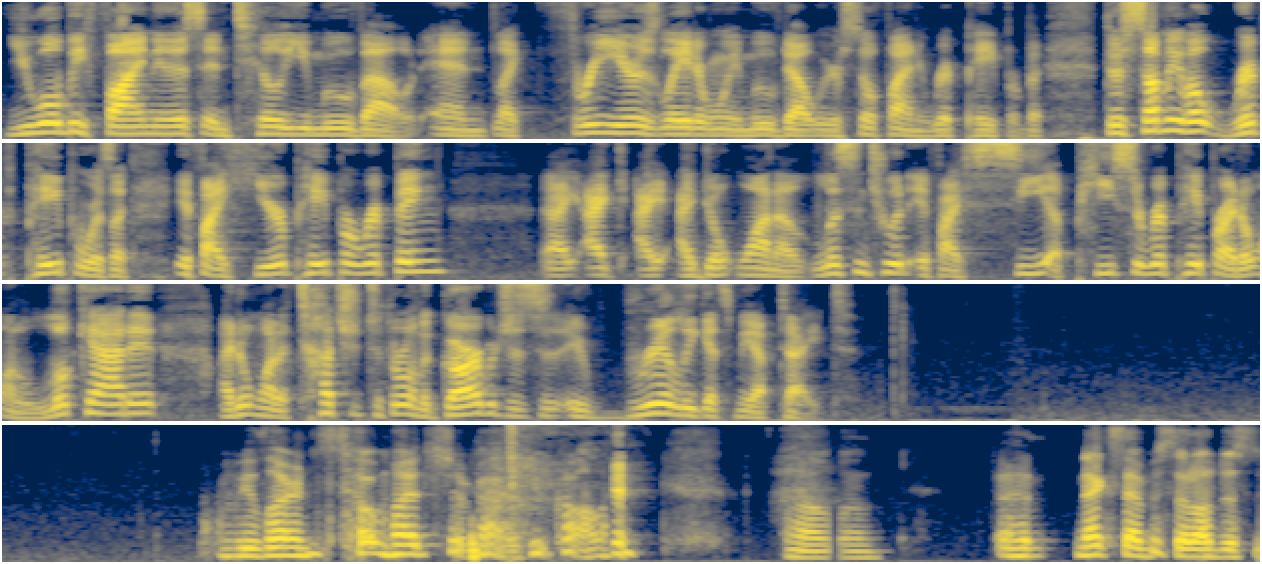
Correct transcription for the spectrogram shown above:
you will be finding this until you move out. And like three years later, when we moved out, we were still finding ripped paper. But there's something about ripped paper where it's like, if I hear paper ripping, I, I, I don't want to listen to it. If I see a piece of ripped paper, I don't want to look at it. I don't want to touch it to throw in the garbage. It's, it really gets me uptight. We learned so much about you, Colin. um, uh, next episode, I'll just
